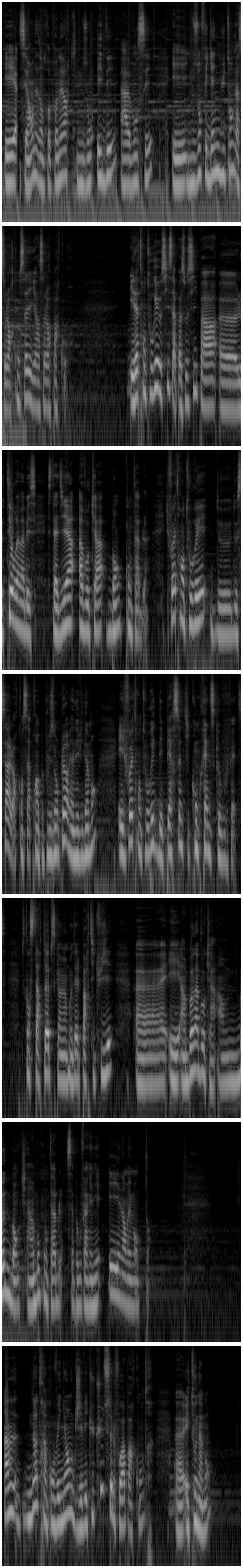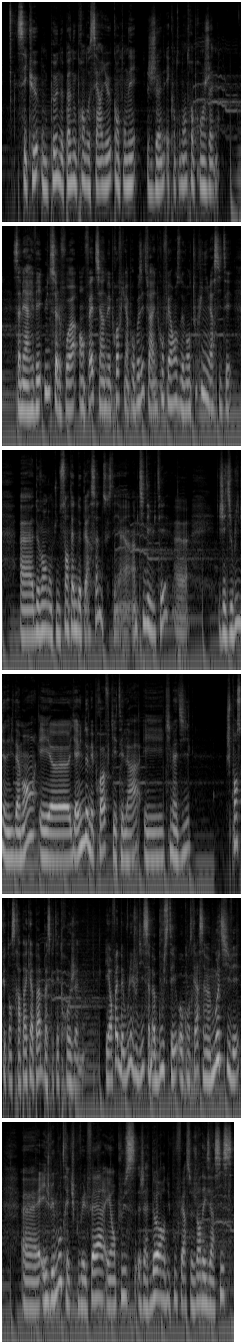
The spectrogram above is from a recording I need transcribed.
Et c'est vraiment des entrepreneurs qui nous ont aidés à avancer et ils nous ont fait gagner du temps grâce à leurs conseils et grâce à leur parcours. Et d'être entouré aussi, ça passe aussi par euh, le théorème ABC, c'est-à-dire avocat, banque, comptable. Il faut être entouré de, de ça, alors quand ça prend un peu plus d'ampleur, bien évidemment, et il faut être entouré des personnes qui comprennent ce que vous faites. Parce qu'en startup, c'est quand même un modèle particulier, euh, et un bon avocat, une bonne banque, un bon comptable, ça peut vous faire gagner énormément de temps. Un autre inconvénient que j'ai vécu qu'une seule fois par contre, euh, étonnamment, c'est que on peut ne pas nous prendre au sérieux quand on est jeune et quand on entreprend jeune. Ça m'est arrivé une seule fois, en fait, c'est un de mes profs qui m'a proposé de faire une conférence devant toute l'université, euh, devant donc une centaine de personnes, parce que c'était un, petit DUT. J'ai dit oui, bien évidemment, et il y a une de mes profs qui était là et qui m'a dit je pense que t'en seras pas capable parce que t'es trop jeune. Et en fait, bah, vous voulez que je vous dise, ça m'a boosté, au contraire, ça m'a motivé, euh, et je lui ai montré que je pouvais le faire, et en plus, j'adore du coup faire ce genre d'exercice.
